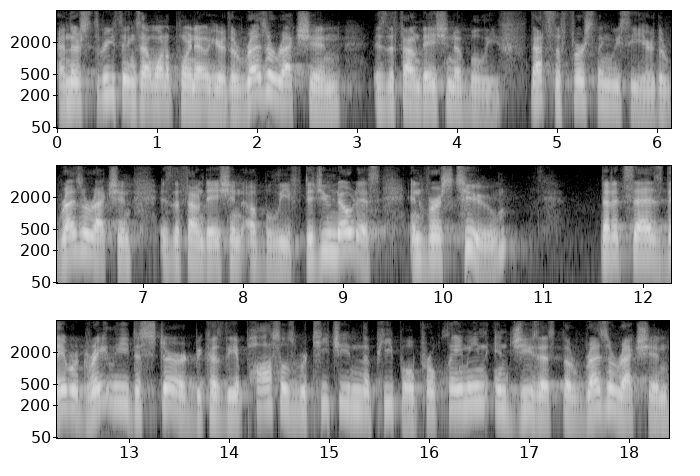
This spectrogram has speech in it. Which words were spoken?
And there's three things I want to point out here. The resurrection is the foundation of belief. That's the first thing we see here. The resurrection is the foundation of belief. Did you notice in verse 2 that it says they were greatly disturbed because the apostles were teaching the people, proclaiming in Jesus the resurrection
